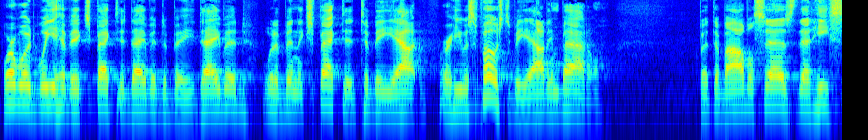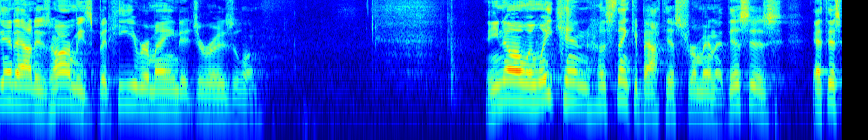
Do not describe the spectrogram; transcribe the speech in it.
where would we have expected David to be? David would have been expected to be out where he was supposed to be, out in battle. But the Bible says that he sent out his armies, but he remained at Jerusalem. You know, when we can, let's think about this for a minute. This is, at this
